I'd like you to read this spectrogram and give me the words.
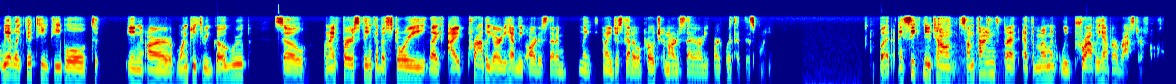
we have like 15 people to, in our one, two, three go group. So when I first think of a story, like I probably already have the artist that I'm like, and I just got to approach an artist that I already work with at this point. But I seek new talent sometimes, but at the moment, we probably have our roster full.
